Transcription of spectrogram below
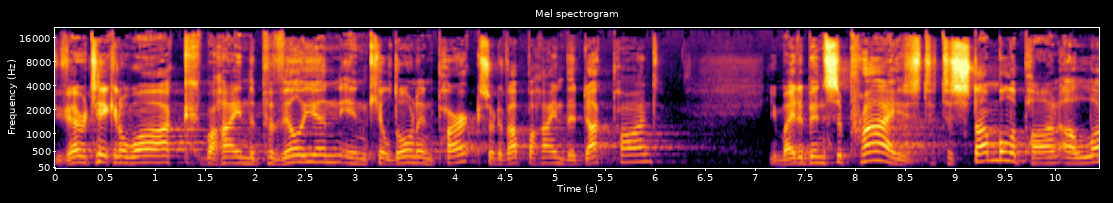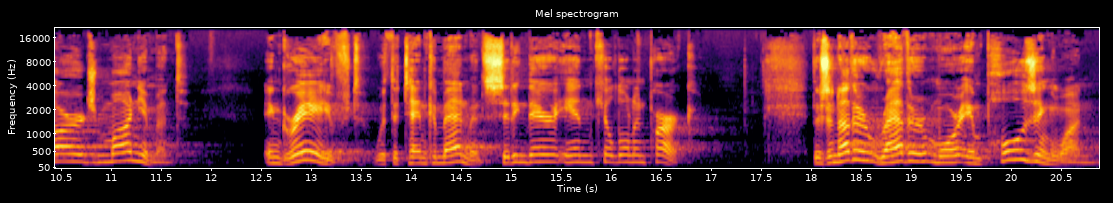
If you've ever taken a walk behind the pavilion in Kildonan Park, sort of up behind the duck pond, you might have been surprised to stumble upon a large monument engraved with the Ten Commandments sitting there in Kildonan Park. There's another rather more imposing one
